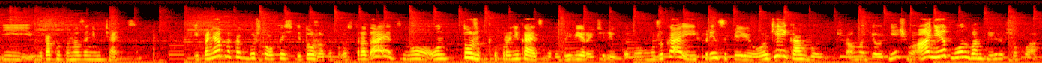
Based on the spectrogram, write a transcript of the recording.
и вот так вот она за ним тянется. И понятно, как бы, что Кэссиди тоже от этого страдает, но он тоже как-то проникается в этой верой в этого мужика, и, в принципе, окей, как бы, все равно делать нечего. А нет, вон вампиры, все классно.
